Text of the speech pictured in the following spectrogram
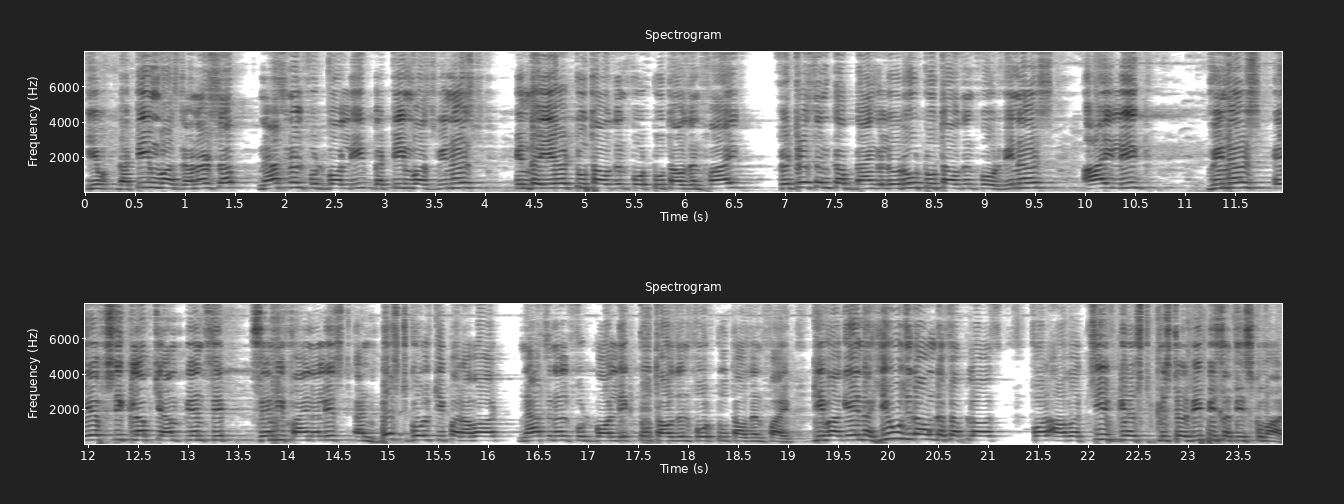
He, the team was runners up national football league the team was winners in the year 2004-2005 federation cup bangalore 2004 winners. I league winners AFC Club Championship semi-finalist and best goalkeeper award National Football League 2004-2005 give again a huge round of applause for our chief guest Mr. VP Satish Kumar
